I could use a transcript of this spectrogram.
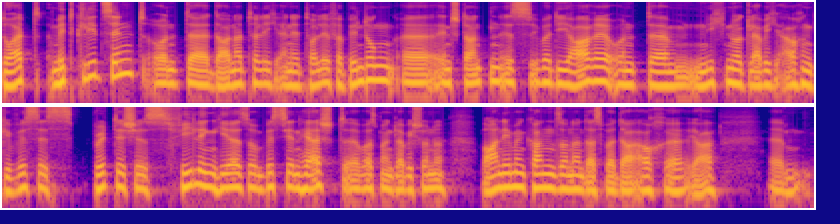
dort Mitglied sind und äh, da natürlich eine tolle Verbindung äh, entstanden ist über die Jahre und ähm, nicht nur, glaube ich, auch ein gewisses britisches Feeling hier so ein bisschen herrscht, äh, was man, glaube ich, schon wahrnehmen kann, sondern dass wir da auch, äh, ja, ähm,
